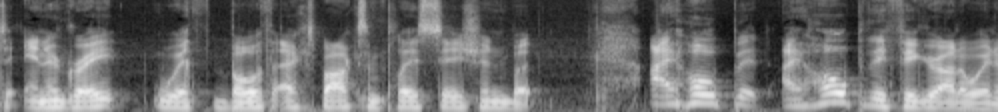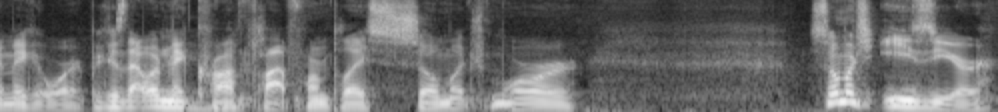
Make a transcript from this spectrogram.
to integrate with both Xbox and PlayStation. But I hope it. I hope they figure out a way to make it work because that would make cross-platform play so much more, so much easier.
